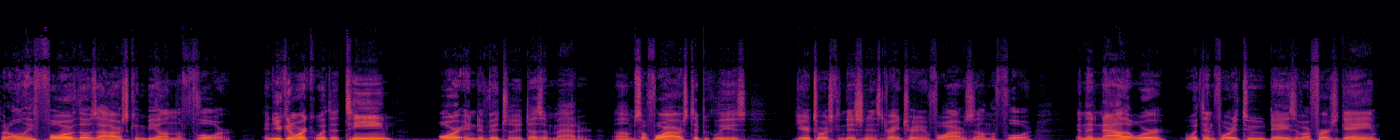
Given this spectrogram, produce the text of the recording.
but only four of those hours can be on the floor. And you can work with a team or individually. It doesn't matter. Um, so four hours typically is geared towards conditioning and strength training, and four hours is on the floor. And then now that we're within 42 days of our first game,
